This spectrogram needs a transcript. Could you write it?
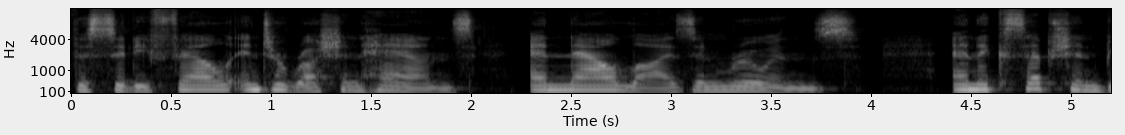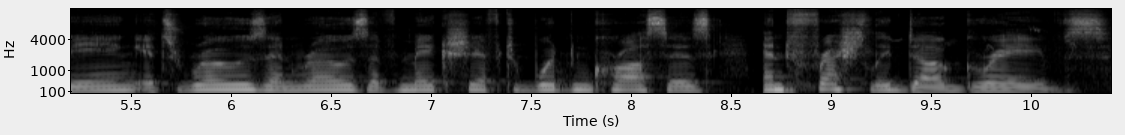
the city fell into Russian hands and now lies in ruins an exception being its rows and rows of makeshift wooden crosses and freshly dug graves.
